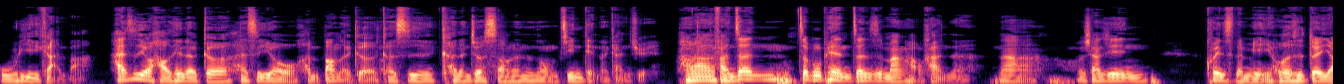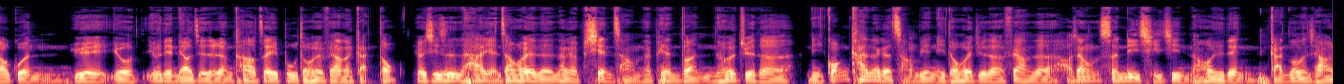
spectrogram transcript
无力感吧。还是有好听的歌，还是有很棒的歌，可是可能就少了那种经典的感觉。好啦，反正这部片真的是蛮好看的。那我相信。Queen's 的迷，或者是对摇滚乐有有点了解的人，看到这一部都会非常的感动。尤其是他演唱会的那个现场的片段，你都会觉得你光看那个场面，你都会觉得非常的好像身临其境，然后有点感动的想要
